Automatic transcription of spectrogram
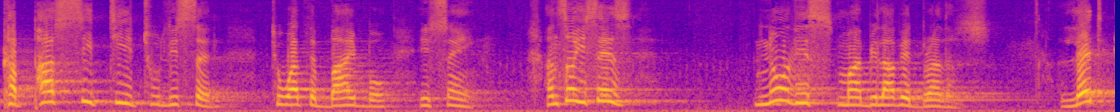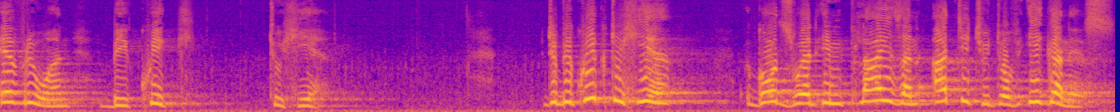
capacity to listen to what the Bible is saying. And so he says, Know this, my beloved brothers. Let everyone be quick to hear. To be quick to hear God's word implies an attitude of eagerness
